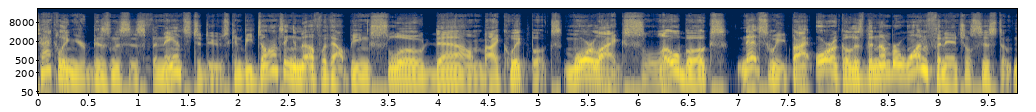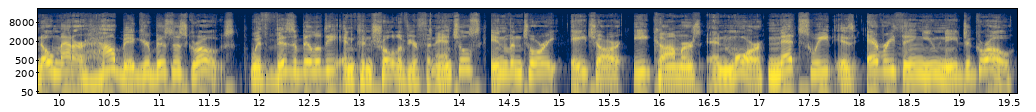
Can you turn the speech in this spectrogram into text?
Tackling your business's finance to dos can be daunting enough without being slowed down by QuickBooks. More like slow books. NetSuite by Oracle is the number one financial system, no matter how big your business grows. With visibility and control of your financials, inventory, HR, e commerce, and more, NetSuite is everything you need to grow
